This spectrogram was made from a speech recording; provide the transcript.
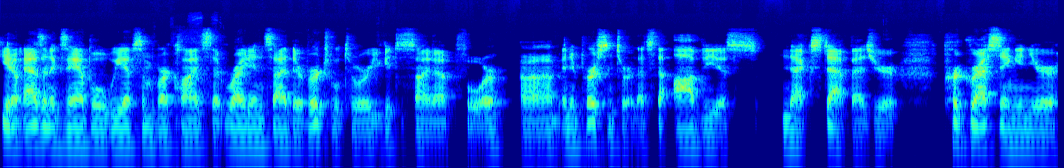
you know, as an example, we have some of our clients that right inside their virtual tour, you get to sign up for um, an in-person tour. That's the obvious next step as you're progressing in your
